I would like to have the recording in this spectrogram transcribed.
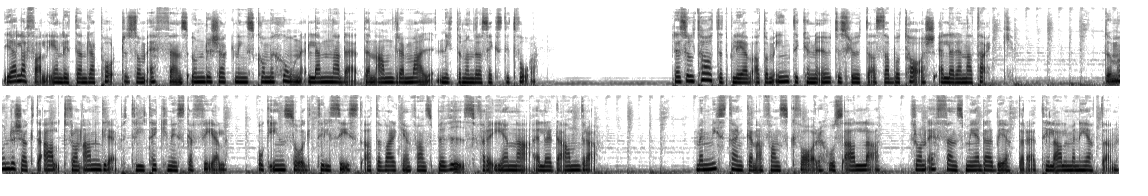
I alla fall enligt en rapport som FNs undersökningskommission lämnade den 2 maj 1962. Resultatet blev att de inte kunde utesluta sabotage eller en attack. De undersökte allt från angrepp till tekniska fel och insåg till sist att det varken fanns bevis för det ena eller det andra. Men misstankarna fanns kvar hos alla från FNs medarbetare till allmänheten.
